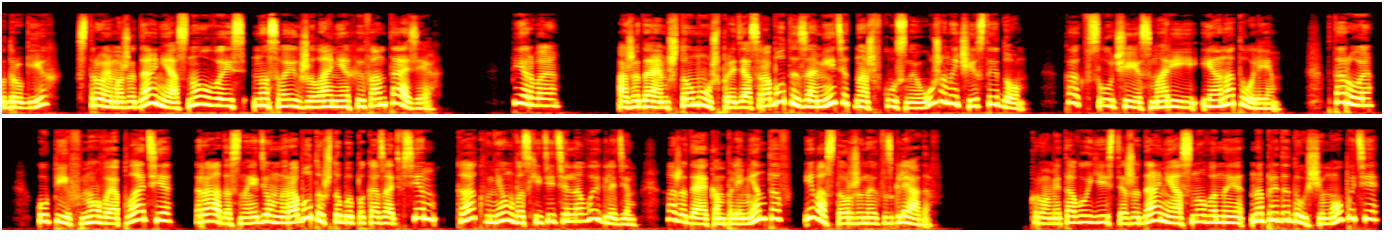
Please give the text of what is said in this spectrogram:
в других — строим ожидания, основываясь на своих желаниях и фантазиях. Первое. Ожидаем, что муж, придя с работы, заметит наш вкусный ужин и чистый дом, как в случае с Марией и Анатолием. Второе. Купив новое платье, радостно идем на работу, чтобы показать всем, как в нем восхитительно выглядим, ожидая комплиментов и восторженных взглядов. Кроме того, есть ожидания, основанные на предыдущем опыте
